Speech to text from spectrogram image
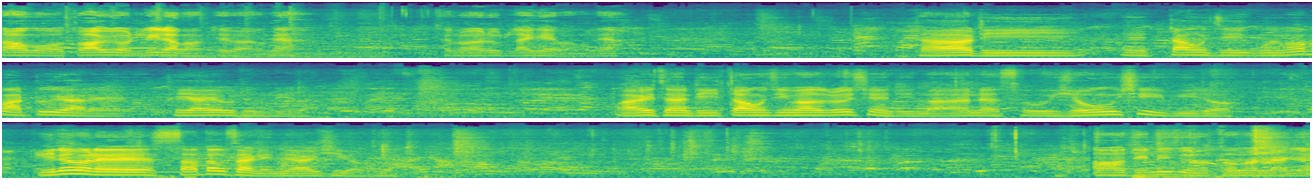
တောင်းပေါ်သွားပြီးတော့လေးလာမှာဖြစ်ပါခင်ဗျာကျွန်တော်တို့လိုက်ခဲ့ပါခင်ဗျာဒါဒီတောင်ကြီးဝင်ဘက်မှာတွေ့ရတဲ့ဖျားရုပ်ထုလေးပါ ဘာလို့လဲဒီတောင်ကြီးမှာဆိုလို့ရှိရင်ဒီမှာအဲ့နဲ့ဆိုရုံးရှိပြီးတော့ဒီနေ့မှလည်းစားတောက်ဆိုင်တွေအများကြီးရှိပါဘူးအာဒီနေ့ကျွန်တော်တော့လာကြ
